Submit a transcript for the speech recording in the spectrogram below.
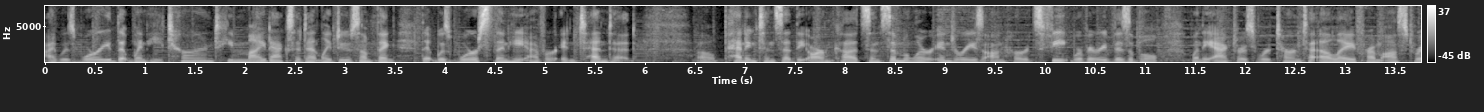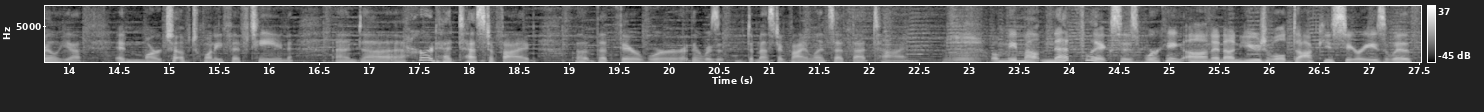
I was worried that when he turned, he might accidentally do something that was worse than he ever intended. Oh, Pennington said the arm cuts and similar injuries on Heard's feet were very visible when the actress returned to LA from Australia in March of 2015. And uh, Heard had testified uh, that there were there was domestic violence at that time. Well, meanwhile, Netflix is working on an unusual docu-series with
